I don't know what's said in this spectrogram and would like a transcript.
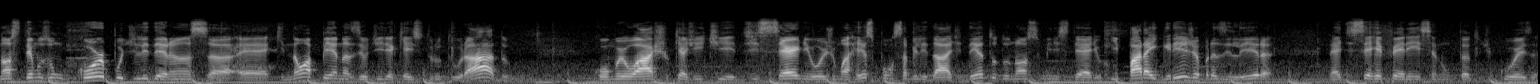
nós temos um corpo de liderança é, que não apenas eu diria que é estruturado, como eu acho que a gente discerne hoje uma responsabilidade dentro do nosso ministério e para a igreja brasileira, né, de ser referência num tanto de coisa.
